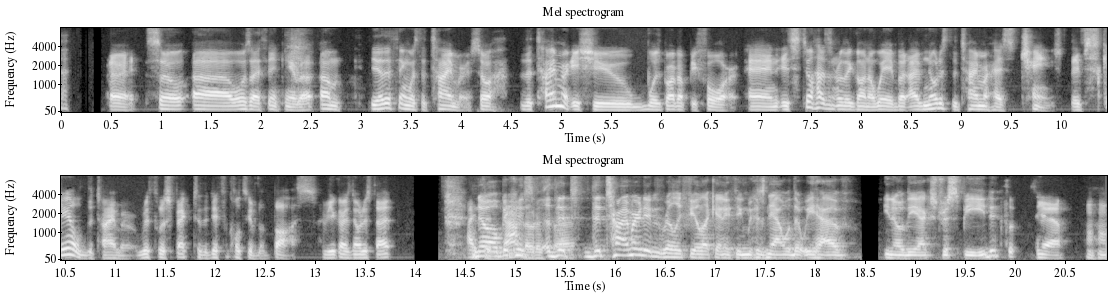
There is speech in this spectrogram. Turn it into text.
All right. So, uh, what was I thinking about? Um, the other thing was the timer. So, the timer issue was brought up before, and it still hasn't really gone away. But I've noticed the timer has changed. They've scaled the timer with respect to the difficulty of the boss. Have you guys noticed that? I no, because the that. the timer didn't really feel like anything because now that we have you know the extra speed, Yeah. Hmm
